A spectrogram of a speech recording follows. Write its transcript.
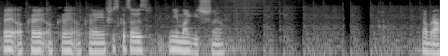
Okej, okej, okej, okej. Wszystko co jest niemagiczne. Dobra.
